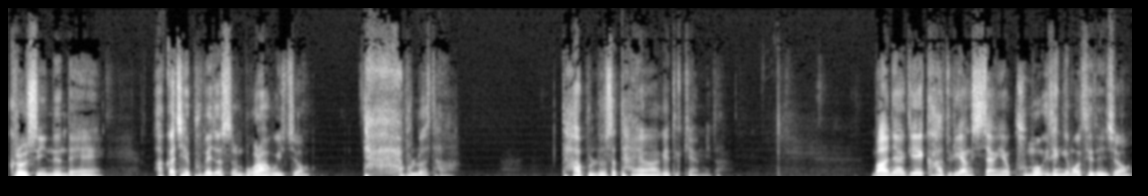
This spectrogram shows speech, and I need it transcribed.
그럴 수 있는데 아까 제프 베저스는 뭘 하고 있죠? 다 불러서 다. 다 불러서 다양하게 듣게 합니다. 만약에 가두리 양시장에 구멍이 생기면 어떻게 되죠?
